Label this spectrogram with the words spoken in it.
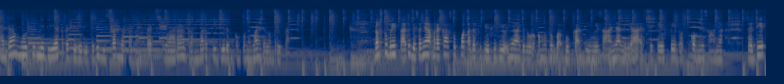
ada multimedia capability. Jadi bisa menyertakan teks, suara, gambar, video dan komponen lain dalam berita dalam satu berita itu biasanya mereka support ada video-videonya gitu kalau kamu coba buka di misalnya nih ya sctv.com misalnya. Jadi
